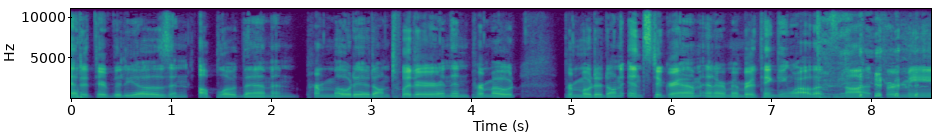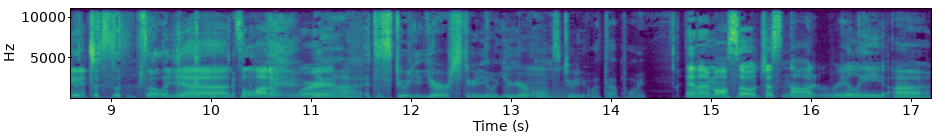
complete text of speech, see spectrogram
edit their videos and upload them and promote it on Twitter and then promote promote it on Instagram. And I remember thinking, wow, that's not for me. it just doesn't sound like yeah, it's a lot of work. Yeah, it's a studio. You're a studio. You're your own Mhm. studio at that point. And i'm also just not really uh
